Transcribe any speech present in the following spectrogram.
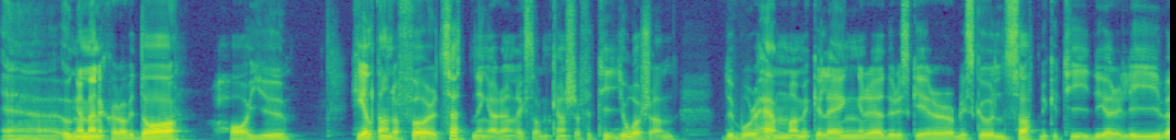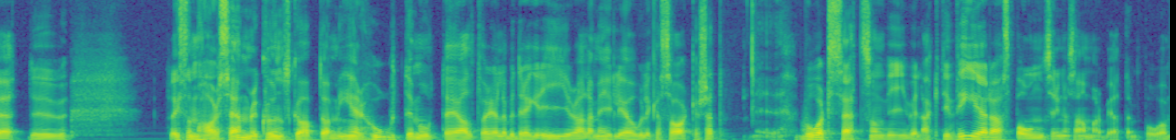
eh, unga människor av idag har ju helt andra förutsättningar än liksom kanske för tio år sedan. Du bor hemma mycket längre, du riskerar att bli skuldsatt mycket tidigare i livet, du liksom har sämre kunskap, du har mer hot emot dig, allt vad det gäller bedrägerier och alla möjliga olika saker. Så att vårt sätt som vi vill aktivera sponsring och samarbeten på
